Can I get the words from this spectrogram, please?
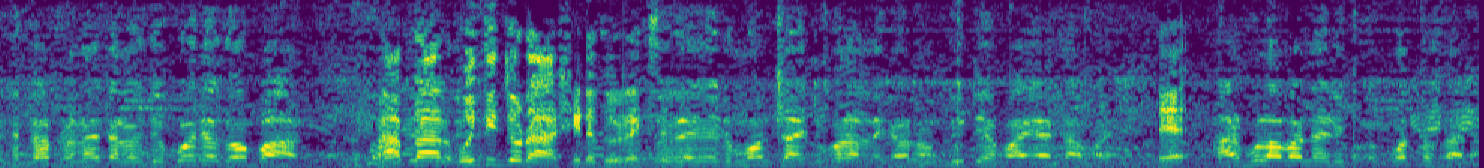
এটা ব্যবসা নাই তাহলে ওই যে করে দাও বাদ। আপনার ঐতিহ্যটা সেটা ধরে রাখছে মন চাই একটু করার লেগে কারণ দুইটা পাই আর না এ- আর ফুলাবার নাই করতে চায় না।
